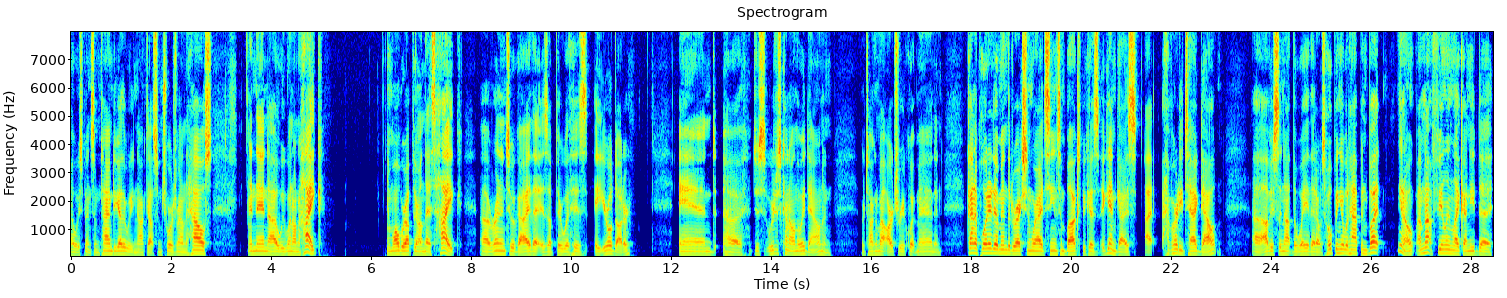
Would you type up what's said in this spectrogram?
Uh, we spent some time together. We knocked out some chores around the house, and then uh, we went on a hike. And while we're up there on this hike, uh, run into a guy that is up there with his eight-year-old daughter, and uh, just we're just kind of on the way down, and we're talking about archery equipment and kind of pointed him in the direction where I'd seen some bucks because again, guys, I have already tagged out. Uh, obviously, not the way that I was hoping it would happen, but you know, I'm not feeling like I need to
